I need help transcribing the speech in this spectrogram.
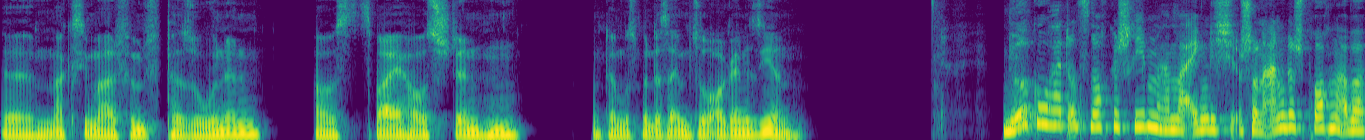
äh, maximal fünf Personen aus zwei Hausständen. Und da muss man das eben so organisieren. Mirko hat uns noch geschrieben, haben wir eigentlich schon angesprochen, aber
